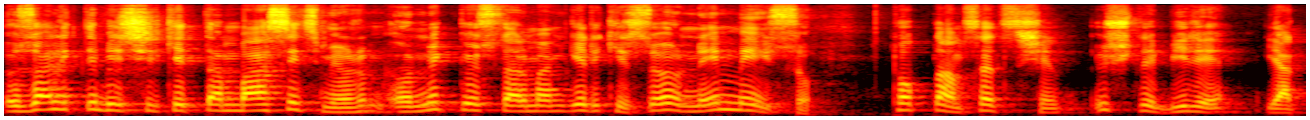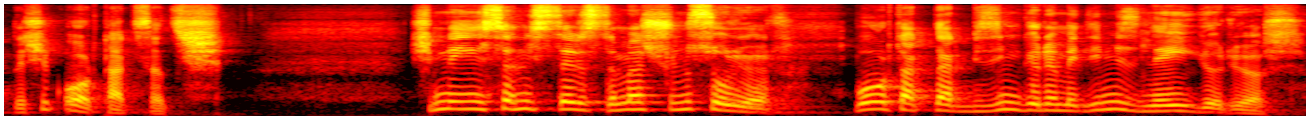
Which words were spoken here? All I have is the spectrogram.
özellikle bir şirketten bahsetmiyorum. Örnek göstermem gerekirse örneğin Meisu. Toplam satışın üçte biri yaklaşık ortak satış. Şimdi insan ister istemez şunu soruyor. Bu ortaklar bizim göremediğimiz neyi görüyor?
